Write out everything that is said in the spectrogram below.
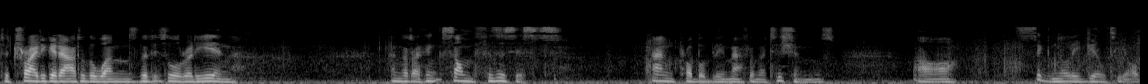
to try to get out of the ones that it's already in. And that I think some physicists and probably mathematicians are signally guilty of.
